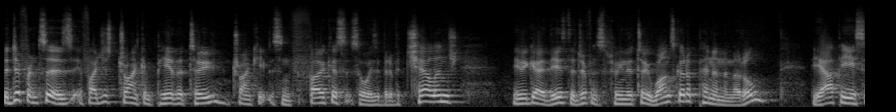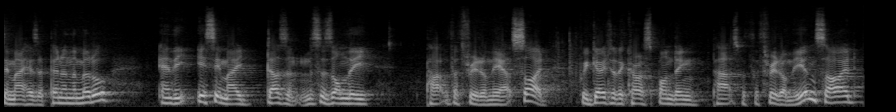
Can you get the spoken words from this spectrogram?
the difference is, if I just try and compare the two, try and keep this in focus, it's always a bit of a challenge. There we go, there's the difference between the two. One's got a pin in the middle, the RP-SMA has a pin in the middle, and the SMA doesn't. And this is on the part with the thread on the outside. If we go to the corresponding parts with the thread on the inside,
